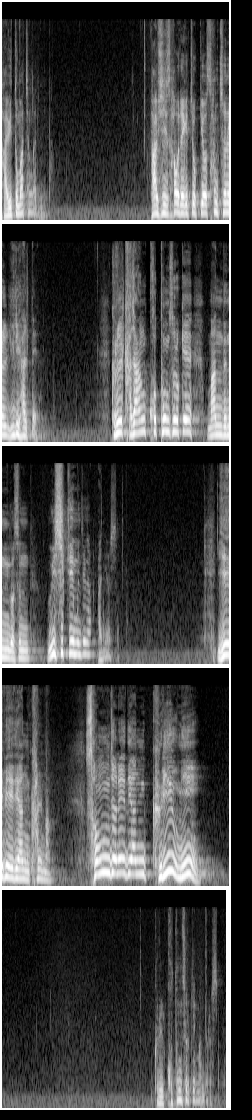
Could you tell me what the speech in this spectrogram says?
다윗도 마찬가지입니다. 다윗이 사울에게 쫓겨 산천을 유리할 때 그를 가장 고통스럽게 만든 것은 의식주의 문제가 아니었습니다. 예배에 대한 갈망, 성전에 대한 그리움이 그를 고통스럽게 만들었습니다.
